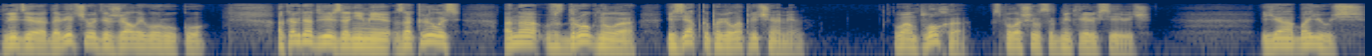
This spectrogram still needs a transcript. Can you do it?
Лидия доверчиво держала его руку. А когда дверь за ними закрылась, она вздрогнула и зябко повела плечами. «Вам плохо?» — сполошился Дмитрий Алексеевич. «Я боюсь»,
